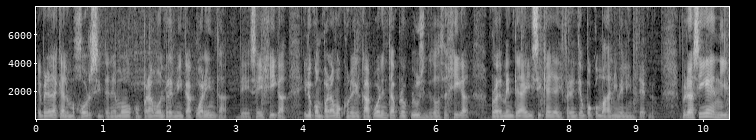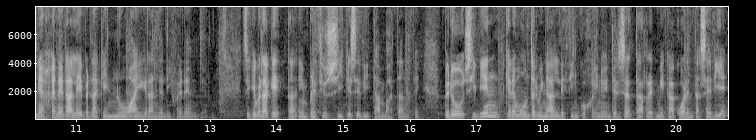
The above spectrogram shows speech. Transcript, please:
es verdad que a lo mejor si tenemos comparamos el Redmi K40 de 6 GB y lo comparamos con el K40 Pro Plus de 12 GB, probablemente ahí sí que haya diferencia un poco más a nivel interno. Pero así en líneas generales es verdad que no hay grandes diferencias. Sí que es verdad que en precios sí que se distan bastante. Pero si bien queremos un terminal de 5G y nos interesa esta Redmi K40 serie,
